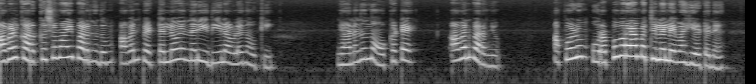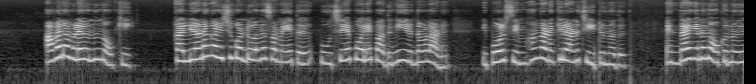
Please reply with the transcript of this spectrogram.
അവൾ കർക്കശമായി പറഞ്ഞതും അവൻ പെട്ടല്ലോ എന്ന രീതിയിൽ അവളെ നോക്കി. ഞാനൊന്ന് നോക്കട്ടെ? അവൻ പറഞ്ഞു. അപ്പോഴും ഉറപ്പ് പറയാൻ പറ്റില്ലല്ലേ മഹിയേട്ടന്? അവൻ അവളെ ഒന്ന് നോക്കി. കല്യാണം കഴിച്ചു കൊണ്ടുവന്ന സമയത്ത് പൂച്ചയെപ്പോലെ പതുങ്ങിയിരുന്നവളാണ്. ഇപ്പോൾ സിംഹം കണക്കിലാണ് ചീറ്റുന്നത്. എന്താ ഇങ്ങനെ നോക്കുന്നത്?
